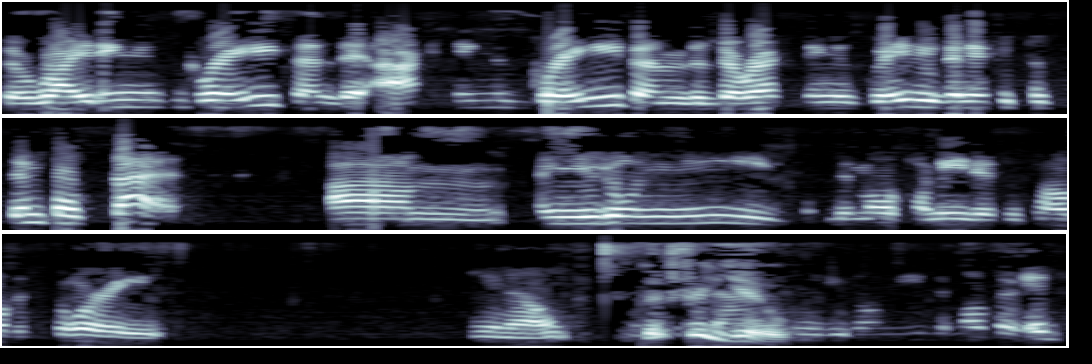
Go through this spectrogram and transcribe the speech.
the writing is great and the acting is great and the directing is great, even if it's a simple set, um, and you don't need the multimedia to tell the story, you know, Good for you. you don't need the multi. It's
